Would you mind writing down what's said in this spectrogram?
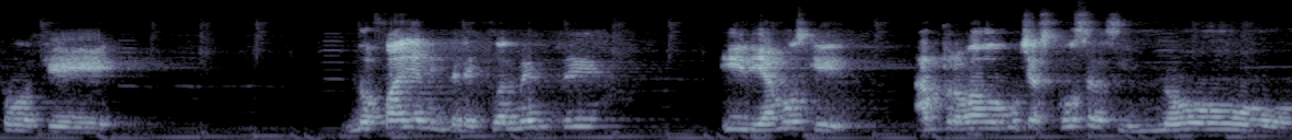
como que no fallan intelectualmente y digamos que han probado muchas cosas y no,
